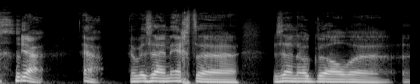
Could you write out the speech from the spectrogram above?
ja, ja. En we zijn echt, we zijn ook wel, eh, eh,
